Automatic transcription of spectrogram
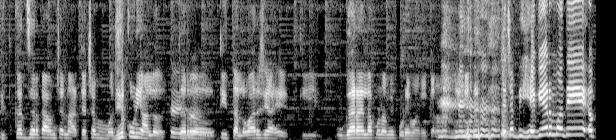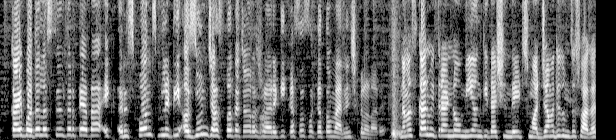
तितकंच जर का आमच्या नात्याच्या मध्ये कोणी आलं तर हो. ती तलवार जी आहे ती उगारायला पण आम्ही पुढे मागे करणार नाही. त्याच्या बिहेवियरमध्ये काय बदल असतील तर ते आता एक रिस्पॉन्सिबिलिटी अजून जास्त त्याच्यावर असणार आहे की कसं सगळं तो मॅनेज करणार आहे. नमस्कार मित्रांनो मी अंकिता शिंदे. इट्स मज्जामध्ये तुमचं स्वागत.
